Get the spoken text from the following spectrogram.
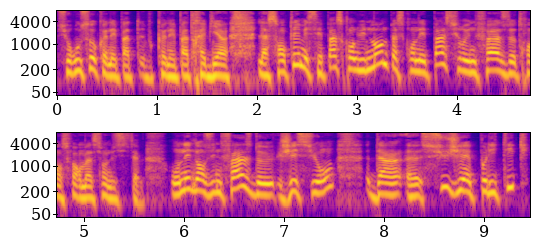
Sur Rousseau connaît pas connaît pas très bien la santé, mais c'est pas ce qu'on lui demande parce qu'on n'est pas sur une phase de transformation du système. On est dans une phase de gestion d'un euh, sujet politique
